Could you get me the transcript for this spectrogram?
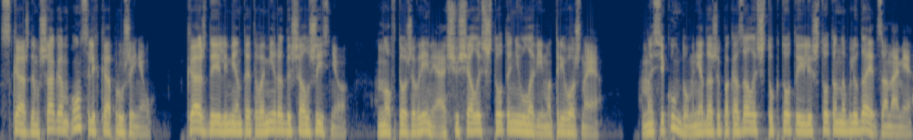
С каждым шагом он слегка пружинил. Каждый элемент этого мира дышал жизнью, но в то же время ощущалось что-то неуловимо тревожное. На секунду мне даже показалось, что кто-то или что-то наблюдает за нами.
